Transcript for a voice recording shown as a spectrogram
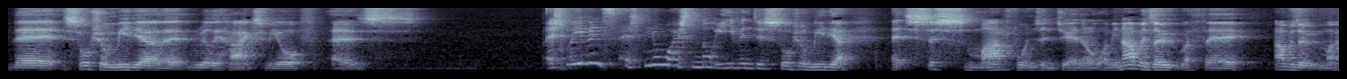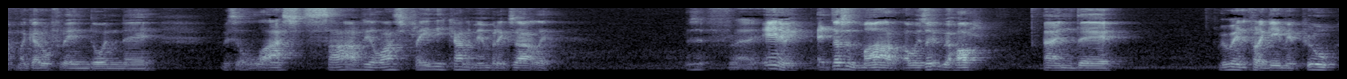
The social media that really hacks me off is. It's not even. It's, you know what? It's not even just social media. It's just smartphones in general. I mean, I was out with. Uh, I was out with my, my girlfriend on. Uh, was it last Saturday, last Friday? Can't remember exactly. Was it Friday? Anyway, it doesn't matter. I was out with her, and uh, we went for a game of pool,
